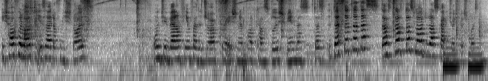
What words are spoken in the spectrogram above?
Ich hoffe, Leute, ihr seid auf mich stolz. Und wir werden auf jeden Fall The Joy of Creation im Podcast durchspielen. Das, das, das, das, das, das, das, das, Leute, das kann ich euch versprechen.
